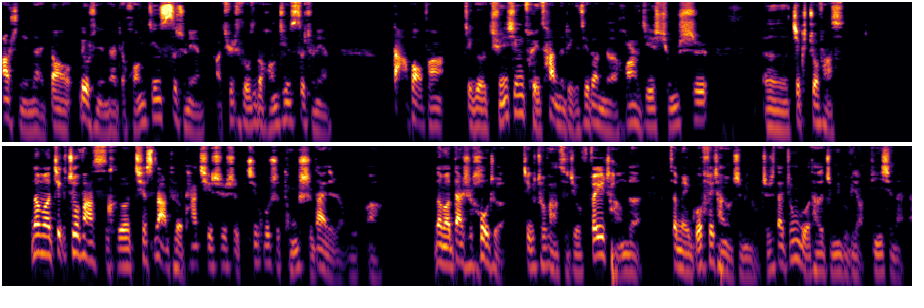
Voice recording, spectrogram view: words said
二十年代到六十年代这黄金四十年啊，趋势投资的黄金四十年大爆发，这个群星璀璨的这个阶段的华尔街雄狮，呃，杰克·卓法斯。那么，杰克·卓法斯和切斯纳特他其实是几乎是同时代的人物啊。那么，但是后者。这个说法词就非常的，在美国非常有知名度，只是在中国它的知名度比较低。现在啊，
